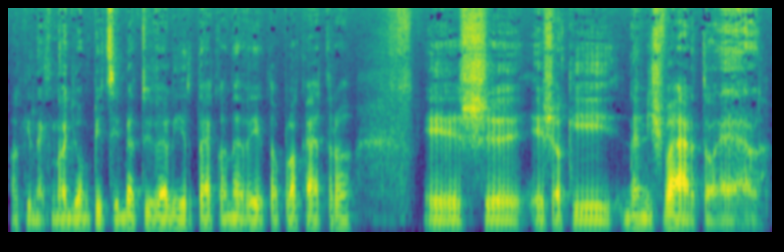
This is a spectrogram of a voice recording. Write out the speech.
akinek nagyon pici betűvel írták a nevét a plakátra, és, és aki nem is várta el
